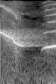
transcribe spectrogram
Shh.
